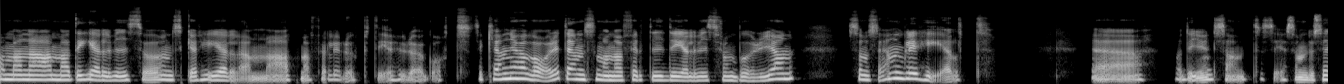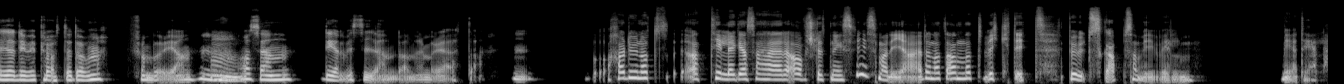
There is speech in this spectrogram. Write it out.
om man har ammat delvis och önskar helamma, att man följer upp det, hur det har gått. Det kan ju ha varit en som man har fällt i delvis från början, som sen blir helt. Uh, och det är ju intressant att se, som du säger, det vi pratade om från början. Mm. Mm. Och sen delvis igen då när de börjar äta. Mm. Har du något att tillägga så här avslutningsvis, Maria? Är det något annat viktigt budskap som vi vill meddela?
